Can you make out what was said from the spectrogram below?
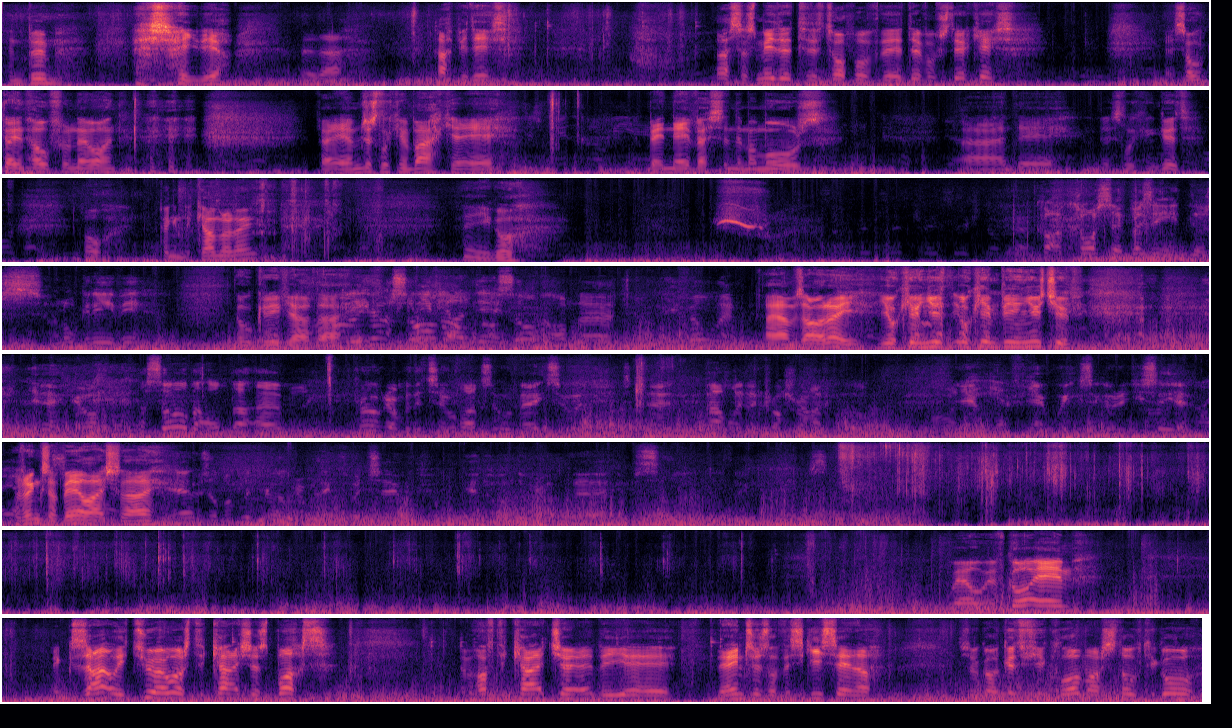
And boom, it's right there. That. Happy days. That's just made it to the top of the Devil's Staircase. It's all downhill from now on. but uh, I'm just looking back at uh, Ben Nevis and the Mamores and uh, it's looking good. Oh, pinging the camera around. There you go. Cut across it, visited, there's an old grave, eh? No graveyard there. Grave, graveyard? I am, is that alright? You okay, on you, you okay in being YouTube? Yeah, I saw that on that um, programme with the two lads that were mates who were uh, paddling across Rye Pool a few, yeah, few weeks ago. Did you see it? Aye, Rings a bell actually, aye. Yeah, it was a lovely programme. I think were two. Yeah, they were, they were up uh, Scotland, I think. Well, we've got um, exactly two hours to catch this bus. And we'll have to catch it at the, uh, the entrance of the ski centre. So we've got a good few kilometres still to go.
